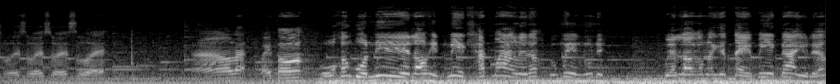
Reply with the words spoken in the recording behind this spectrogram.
สวยสวยสวยสวยเอาละไปต่อโอ้ข้างบนนี่เราเห็นเมฆชัดมากเลยเนาะดูเมฆนู้นดิเหมือนเรากำลังจะแตะเมฆได้อยู่แล้ว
